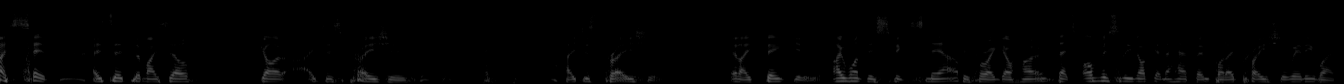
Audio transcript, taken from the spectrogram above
I said, I said to myself, God, I just praise you. I just praise you. And I thank you. I want this fixed now before I go home. That's obviously not going to happen, but I praise you anyway.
